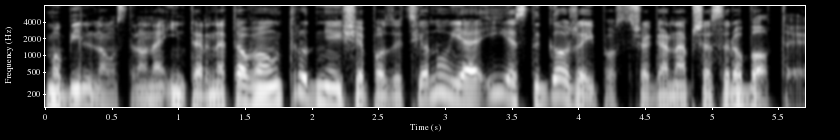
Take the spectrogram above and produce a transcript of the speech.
Mobilną stronę internetową trudniej się pozycjonuje i jest gorzej postrzegana przez roboty.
